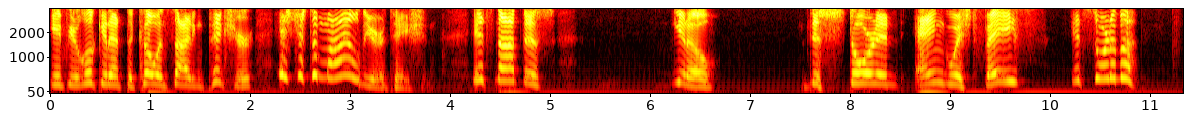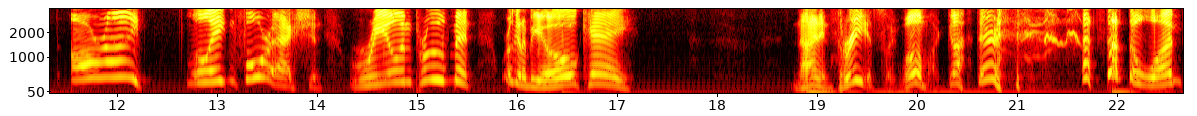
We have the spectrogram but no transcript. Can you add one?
if you're looking at the coinciding picture, it's just a mild irritation. It's not this, you know, distorted, anguished face. It's sort of a all right, little eight and four action, real improvement. We're gonna be okay nine and three. It's like, oh my god, there. that's not the one,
